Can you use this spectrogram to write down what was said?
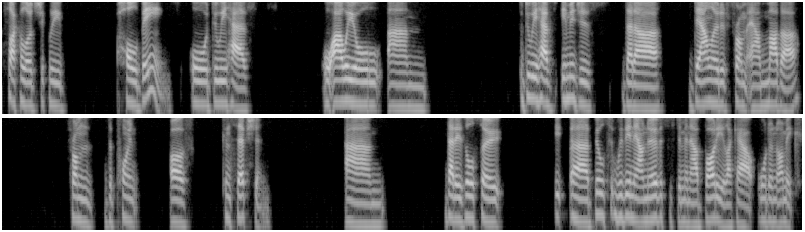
psychologically whole beings or do we have or are we all um do we have images that are downloaded from our mother from the point of conception um, that is also uh, built within our nervous system and our body like our autonomic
